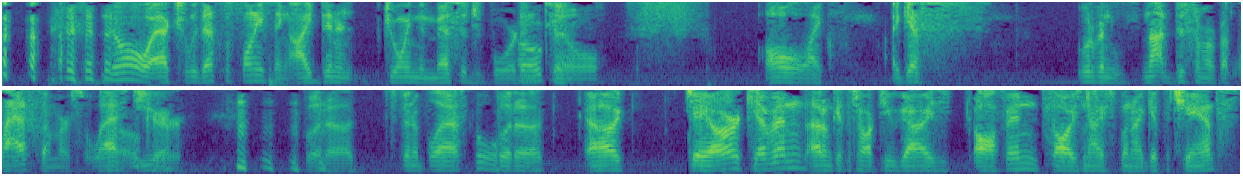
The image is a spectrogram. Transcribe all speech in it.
no, actually, that's the funny thing. I didn't join the message board Oh, okay. until oh, like I guess it would have been not this summer, but last summer, so last Okay. year. but uh, it's been a blast. Cool. But uh, uh, Jr. Kevin, I don't get to talk to you guys often. It's always nice when I get the chance.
